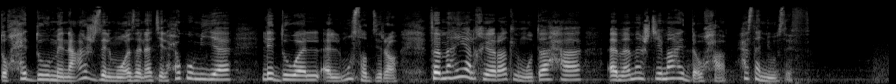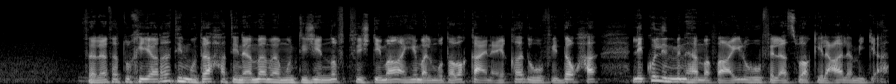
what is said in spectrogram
تحد من عجز الموازنات الحكومية للدول المصدرة فما هي الخيارات المتاحة أمام اجتماع الدوحة؟ حسن يوسف ثلاثة خيارات متاحة أمام منتجي النفط في اجتماعهم المتوقع انعقاده في الدوحة لكل منها مفاعيله في الأسواق العالمية.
